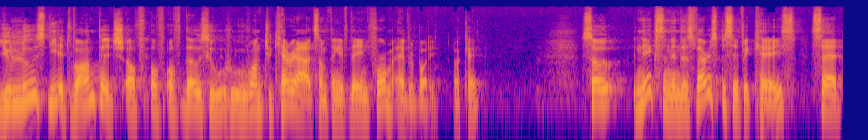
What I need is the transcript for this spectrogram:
you lose the advantage of, of, of those who, who want to carry out something if they inform everybody, okay? So Nixon, in this very specific case, said,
